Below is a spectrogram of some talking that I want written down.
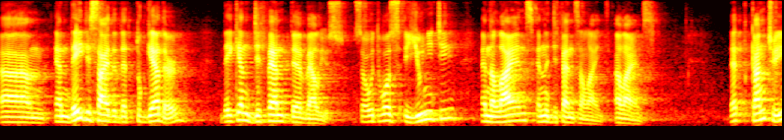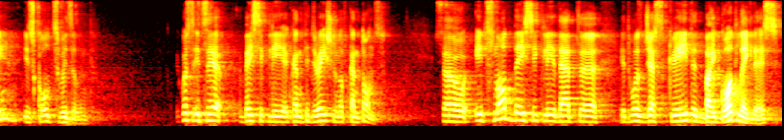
um, and they decided that together they can defend their values. So it was a unity, an alliance, and a defense alliance. That country is called Switzerland because it's a, basically a confederation of cantons. So it's not basically that uh, it was just created by God like this.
